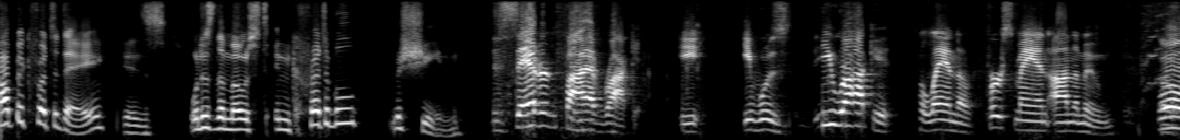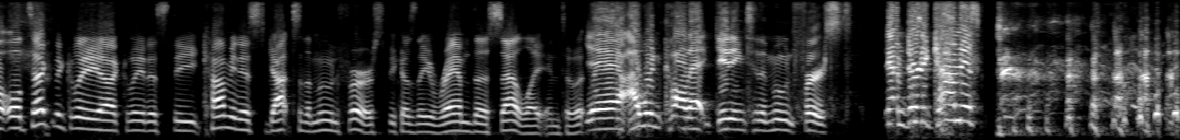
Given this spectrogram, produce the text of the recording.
Topic for today is what is the most incredible machine? The Saturn V rocket. It, it was the rocket to land the first man on the moon. Well, well, technically, uh, Cletus, the communists got to the moon first because they rammed the satellite into it. Yeah, I wouldn't call that getting to the moon first. Damn dirty communists!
